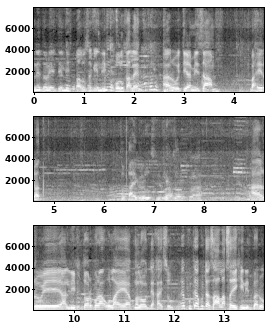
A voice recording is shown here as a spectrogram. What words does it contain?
এনেদৰে এতিয়া লিফ্ট পালোঁ চাগে লিফ্ট খোল খালে আৰু এতিয়া আমি যাম বাহিৰত। আৰু এই লিফ্টৰ পৰা ওলাই আপোনালোকক দেখাইছোঁ। এই ফুটা ফুটা জাল আছে এইখিনিত বাৰু।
